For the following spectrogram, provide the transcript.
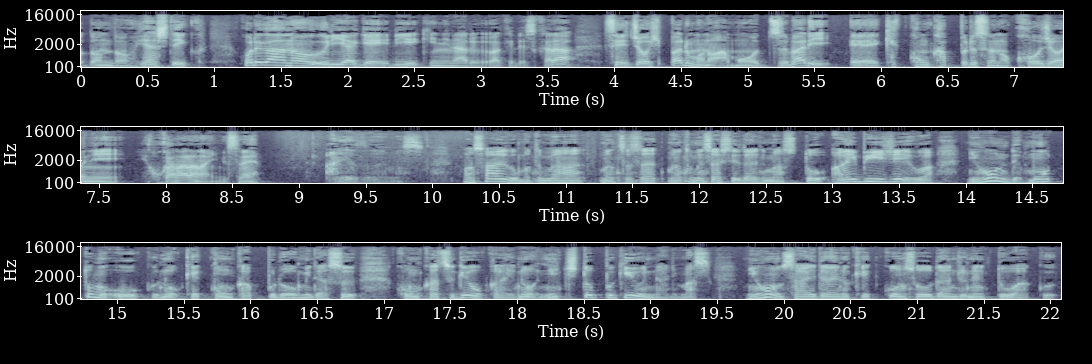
おどんどん増やしていく。これがあの、売上利益になるわけですから、成長を引っ張るものはもうズバリ、えー、結婚カップル数の向上に他ならないんですね。ありがとうございます。まあ、最後まとめままとめさせていただきますと、IBJ は日本で最も多くの結婚カップルを生み出す婚活業界の日トップ企業になります。日本最大の結婚相談所ネットワーク、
